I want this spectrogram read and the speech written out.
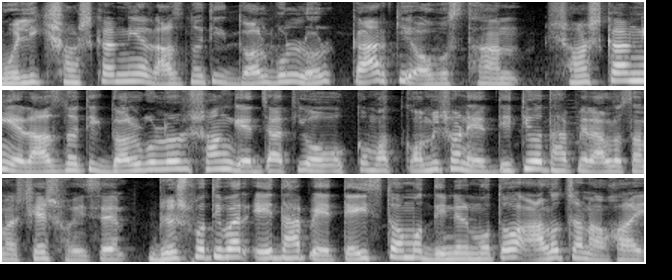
মৌলিক সংস্কার নিয়ে রাজনৈতিক দলগুলোর কার কি অবস্থান? সংস্কার নিয়ে রাজনৈতিক দলগুলোর সঙ্গে জাতীয় ঐক্যমত কমিশনের দ্বিতীয় ধাপের আলোচনা শেষ হয়েছে। বৃহস্পতিবার এই ধাপে তেইশতম দিনের মতো আলোচনা হয়।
